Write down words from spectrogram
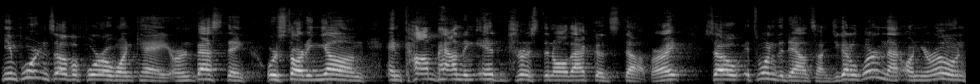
the importance of a 401k or investing or starting young and compounding interest and all that good stuff. All right. So it's one of the downsides. You got to learn that on your own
